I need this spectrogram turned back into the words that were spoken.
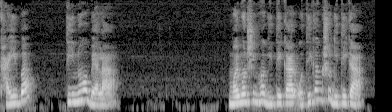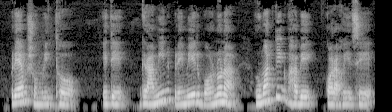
খাইবা তিনো বেলা ময়মনসিংহ গীতিকার অধিকাংশ গীতিকা প্রেম সমৃদ্ধ। এতে গ্রামীণ প্রেমের বর্ণনা রোমান্টিকভাবে করা হয়েছে।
